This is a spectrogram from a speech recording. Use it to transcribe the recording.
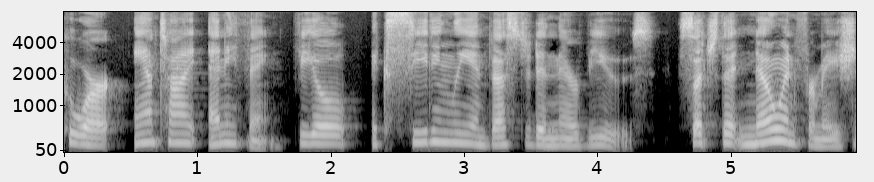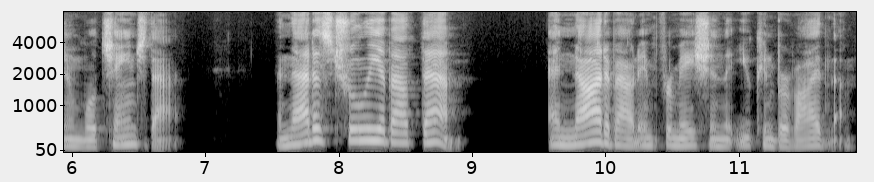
who are anti anything feel exceedingly invested in their views, such that no information will change that. And that is truly about them and not about information that you can provide them.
